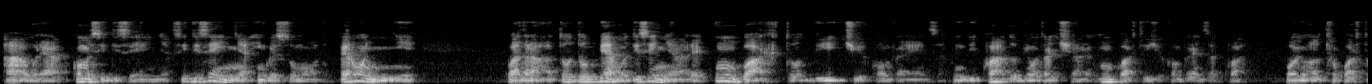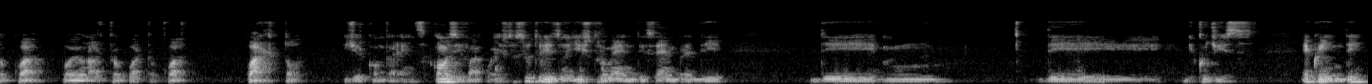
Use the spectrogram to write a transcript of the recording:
aurea come si disegna? Si disegna in questo modo, per ogni quadrato dobbiamo disegnare un quarto di circonferenza, quindi qua dobbiamo tracciare un quarto di circonferenza qua, poi un altro quarto qua, poi un altro quarto qua, quarto di circonferenza. Come si fa questo? Si utilizzano gli strumenti sempre di, di, mm, di, di QGIS e quindi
